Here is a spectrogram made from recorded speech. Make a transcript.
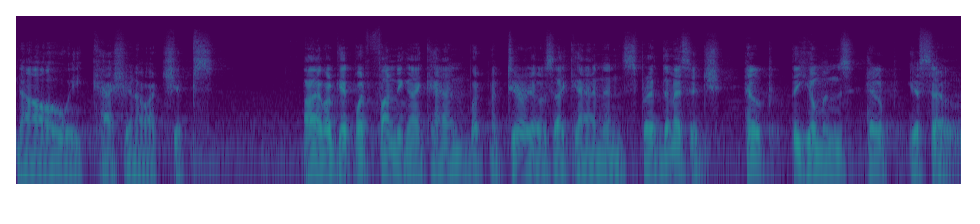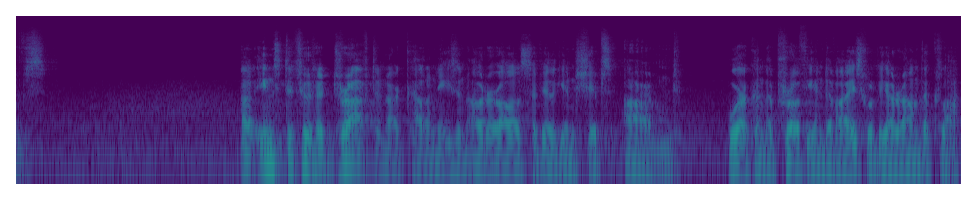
Now we cash in our chips. I will get what funding I can, what materials I can, and spread the message. Help the humans, help yourselves. I'll institute a draft in our colonies and order all civilian ships armed. Work on the Prothean device will be around the clock.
